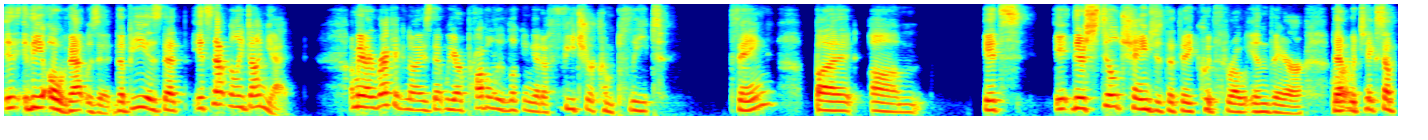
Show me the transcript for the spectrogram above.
it, the oh, that was it. The B is that it's not really done yet. I mean, I recognize that we are probably looking at a feature complete thing, but um, it's it, there's still changes that they could throw in there that right. would take something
